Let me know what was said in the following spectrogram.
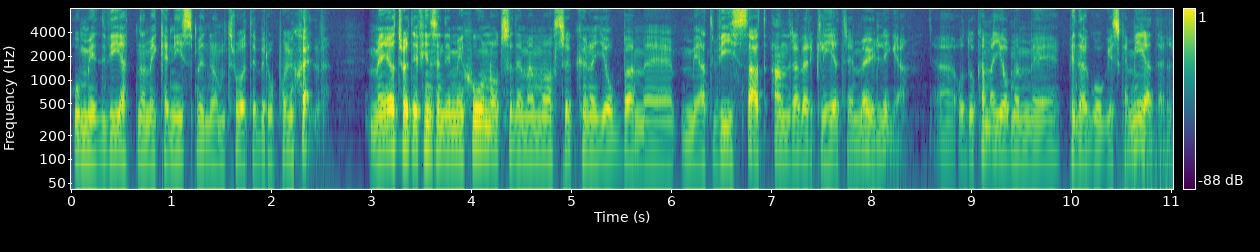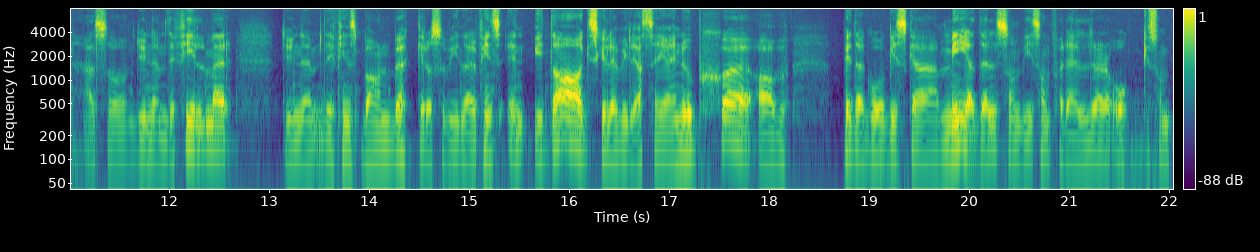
omedvetna mekanismer där de tror att det beror på en själv. Men jag tror att det finns en dimension också där man måste kunna jobba med, med att visa att andra verkligheter är möjliga. Eh, och då kan man jobba med pedagogiska medel. Alltså du nämnde filmer, du nämnde, det finns barnböcker och så vidare. Det finns en, idag skulle jag vilja säga en uppsjö av pedagogiska medel som vi som föräldrar och som,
